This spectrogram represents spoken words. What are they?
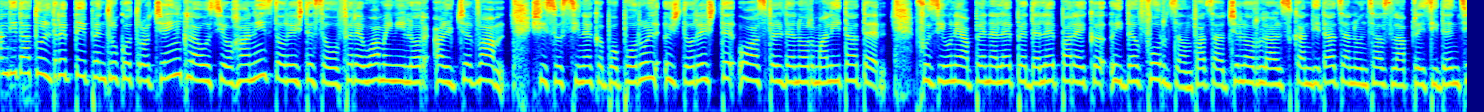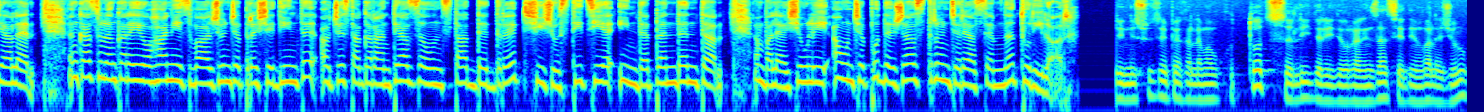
Candidatul dreptei pentru Cotroceni, Claus Iohannis, dorește să ofere oamenilor altceva și susține că poporul își dorește o astfel de normalitate. Fuziunea PNL-PDL pare că îi dă forță în fața celorlalți candidați anunțați la prezidențiale. În cazul în care Iohannis va ajunge președinte, acesta garantează un stat de drept și justiție independentă. În Valea Jiului au început deja strângerea semnăturilor. Din discuții pe care le-am avut cu toți liderii de organizație din Valea Jiului,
